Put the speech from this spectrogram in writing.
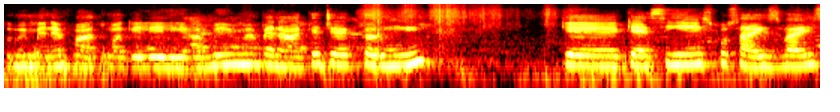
तो भी मैंने फातिमा के लिए लिया। अभी मैं पहना के चेक करूँगी कि कैसी हैं इसको साइज़ वाइज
